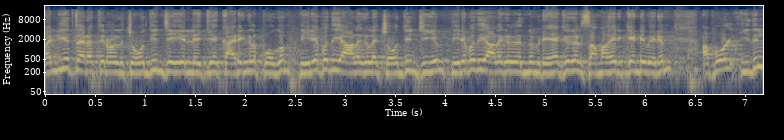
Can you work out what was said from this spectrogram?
വലിയ തരത്തിലുള്ള ചോദ്യം ചെയ്യലിലേക്ക് കാര്യങ്ങൾ പോകും. നിരവധി ആളുകളെ ചോദ്യം ചെയ്യും. നിരവധി ആളുകളിൽ നിന്നും രേഖകൾ സമാഹരിക്കേണ്ടി വരും. അപ്പോൾ ഇതിൽ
